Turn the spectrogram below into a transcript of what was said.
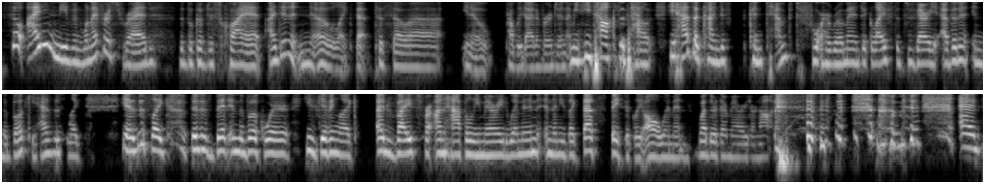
So I didn't even, when I first read the Book of Disquiet, I didn't know like that Pessoa, you know, probably died a virgin. I mean, he talks about, he has a kind of contempt for a romantic life that's very evident in the book. He has this like, he has this like, there's this bit in the book where he's giving like advice for unhappily married women and then he's like that's basically all women whether they're married or not. Um, and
